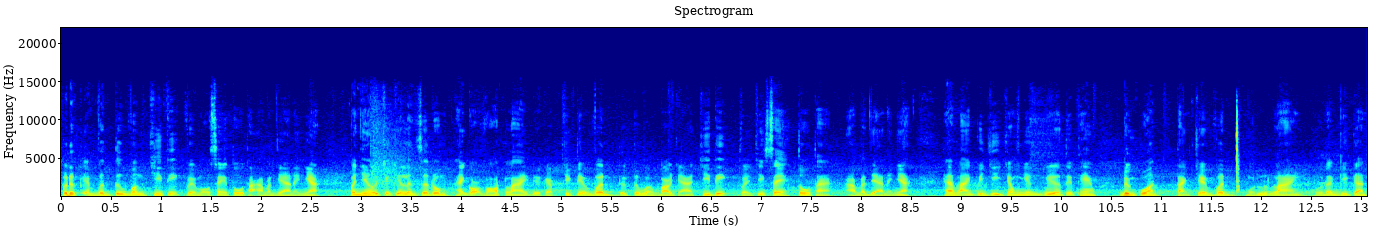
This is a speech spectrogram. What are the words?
và được em Vân tư vấn chi tiết về mẫu xe Toyota Avanza này nha. Và nhớ trước khi lên showroom hãy gọi vào hotline để gặp trực tiếp Vân được tư vấn báo giá chi tiết về chiếc xe Toyota Avanza này nha. Hẹn gặp lại quý vị trong những video tiếp theo. Đừng quên tặng cho em Vinh một nút like, một đăng ký kênh.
